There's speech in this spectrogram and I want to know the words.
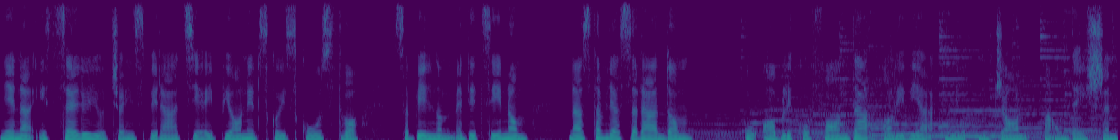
Njena isceljujuća inspiracija i pionirsko iskustvo sa biljnom medicinom nastavlja sa radom u obliku fonda Olivia Newton-John Foundation.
